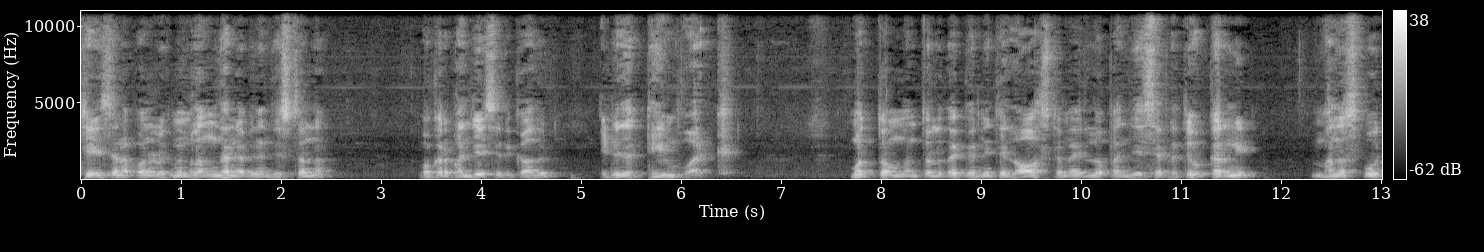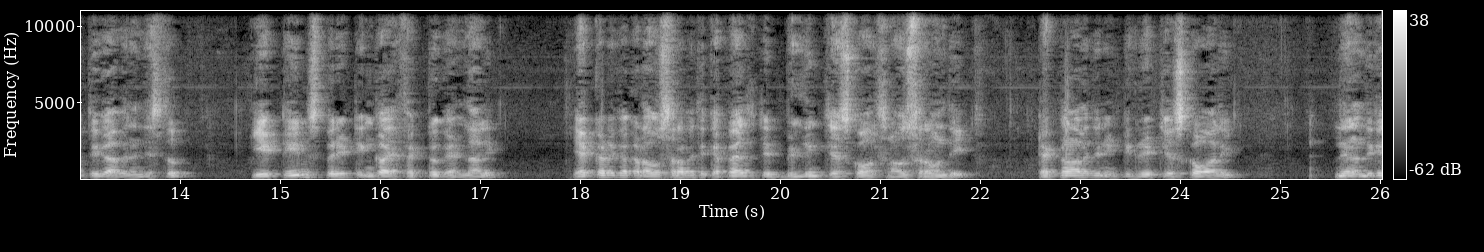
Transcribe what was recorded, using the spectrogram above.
చేసిన పనులకు మిమ్మల్ని అందరినీ అభినందిస్తున్నా ఒకరు పనిచేసేది కాదు it is a team work మొత్తం మంత్రుల దగ్గర నుంచి లాస్ట్ మైల్లో పనిచేసే ప్రతి ఒక్కరిని మనస్ఫూర్తిగా అభినందిస్తూ ఈ టీమ్ స్పిరిట్ ఇంకా ఎఫెక్టివ్గా వెళ్ళాలి. ఎక్కడికక్కడ అవసరమైతే కెపాసిటీ బిల్డింగ్ చేసుకోవాల్సిన అవసరం ఉంది. టెక్నాలజీని ఇంటిగ్రేట్ చేసుకోవాలి. నేను అందుకే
